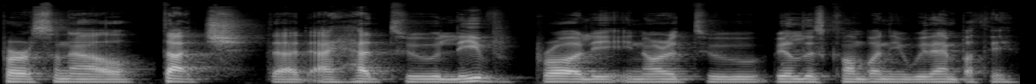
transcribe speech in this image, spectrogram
personal touch that i had to live probably in order to build this company with empathy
